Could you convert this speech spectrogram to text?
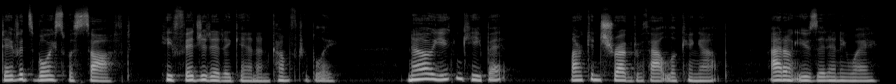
David's voice was soft. He fidgeted again uncomfortably. No, you can keep it. Larkin shrugged without looking up. I don't use it anyway.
